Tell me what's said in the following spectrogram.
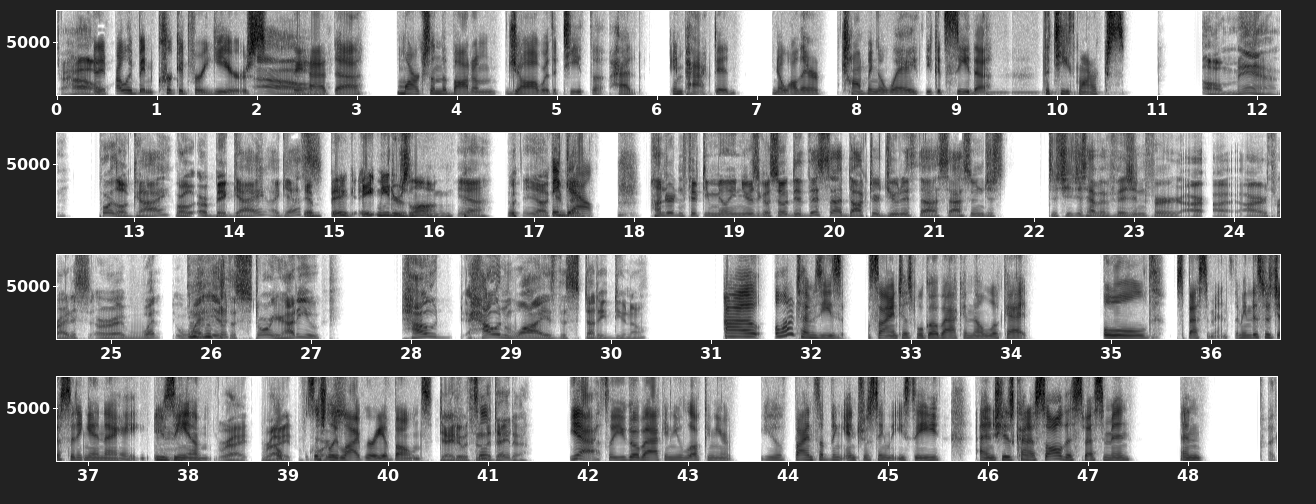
Ow. and it probably been crooked for years. Ow. They had uh, marks on the bottom jaw where the teeth uh, had impacted. You know, while they're chomping away, you could see the the teeth marks. Oh man. Poor little guy, or, or big guy, I guess. Yeah, big, eight meters long. Yeah. Yeah. Okay, Big gal. 150 million years ago. So did this uh, Dr. Judyth uh, Sassoon just did she just have a vision for ar- ar- arthritis or uh, what what is the story? How do you how how and why is this studied, do you know? Uh, a lot of times these scientists will go back and they'll look at old specimens. I mean, this was just sitting in a hmm. museum, Right, right. of essentially course. library of bones. data within So- the data. Yeah, so you go back and you look and you you find something interesting that you see, and she just kind of saw this specimen and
